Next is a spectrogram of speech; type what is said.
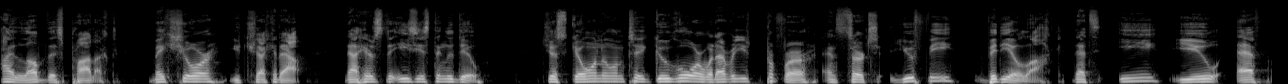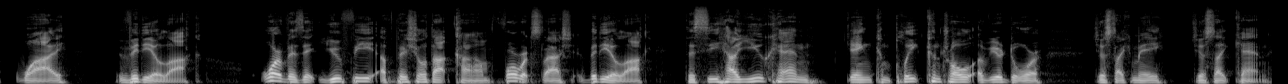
I love this product. Make sure you check it out. Now, here's the easiest thing to do just go on to Google or whatever you prefer and search Eufy Video Lock. That's E U F Y Video Lock. Or visit eufyofficial.com forward slash video lock to see how you can gain complete control of your door, just like me, just like Ken.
